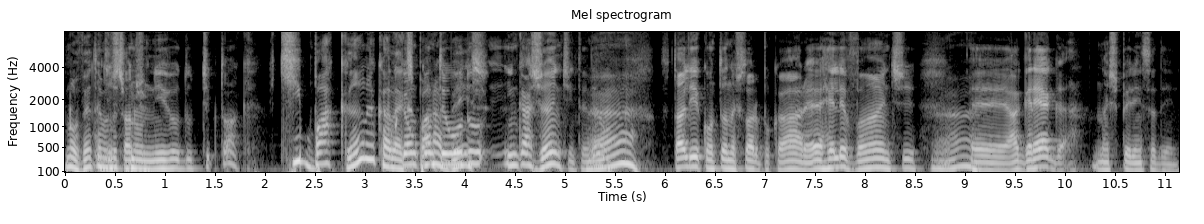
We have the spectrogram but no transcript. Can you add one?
90 A gente minutos está por no dia. nível do TikTok. Que bacana, cara. Porque é um Parabéns. conteúdo engajante, entendeu? É, Você está ali contando a história pro cara, é relevante, é, é, agrega na experiência dele.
